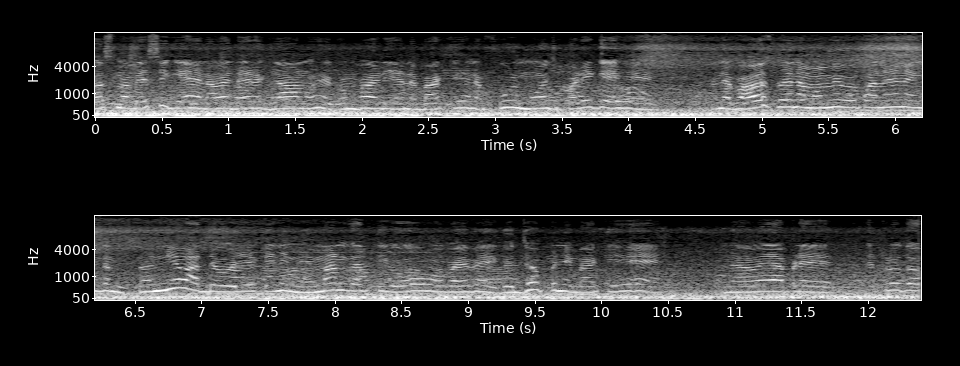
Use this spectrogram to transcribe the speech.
બસમાં બેસી ગયા ને હવે ડાયરેક્ટ જવાનું છે ગંભાડી અને બાકી હે ફૂલ મોજ પડી ગઈ છે અને ભાવેશભાઈના મમ્મી પપ્પાને હે ને એકદમ ધન્યવાદ દેવો જોઈએ કે એની મહેમાન ગતિ ઓહો ભાઈ ભાઈ ગજબની બાકી હે. અને હવે આપણે એટલું તો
